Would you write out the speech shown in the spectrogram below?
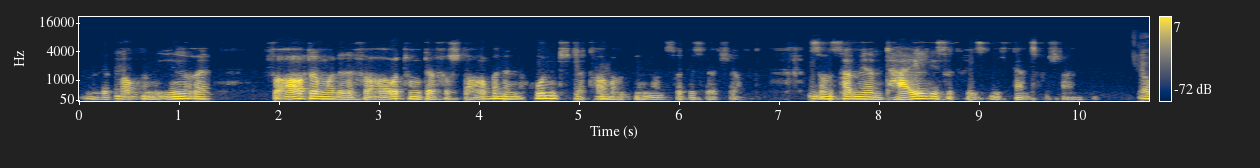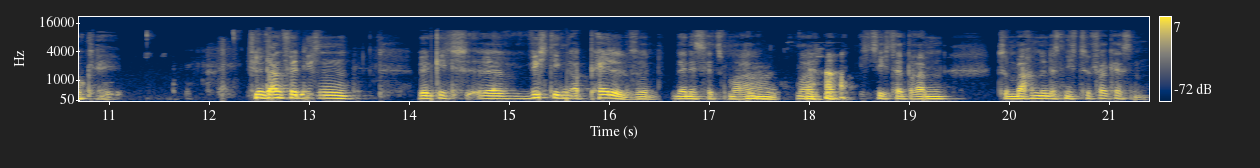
Wir mhm. brauchen eine innere Verortung oder eine Verortung der Verstorbenen und der Trauernden in unserer Gesellschaft. Sonst haben wir einen Teil dieser Krise nicht ganz verstanden. Okay. Vielen Dank für diesen wirklich äh, wichtigen Appell, so nenne ich es jetzt mal, mhm. mal sich daran zu machen und es nicht zu vergessen.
